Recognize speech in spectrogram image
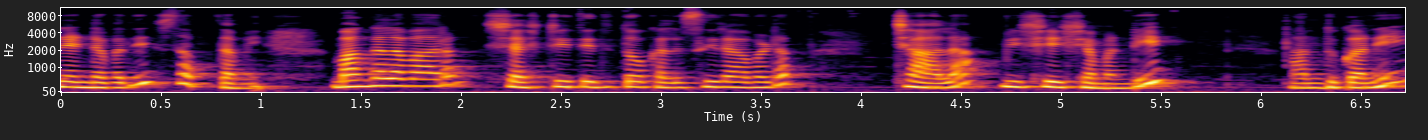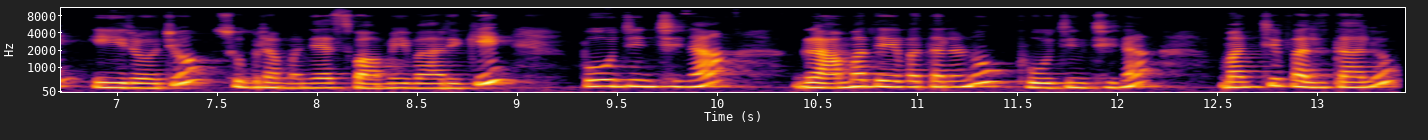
రెండవది సప్తమి. మంగళవారం షష్ఠి తిథితో కలిసి రావడం చాలా విశేషమండి. అందుకని ఈరోజు సుబ్రహ్మణ్య స్వామి వారికి పూజించిన గ్రామ దేవతలను పూజించిన మంచి ఫలితాలు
